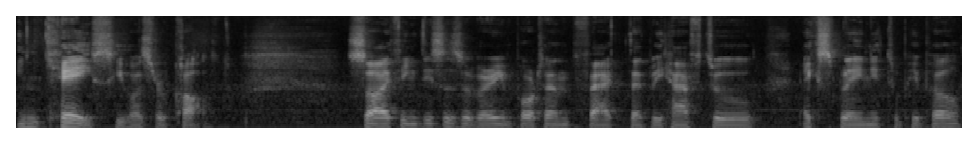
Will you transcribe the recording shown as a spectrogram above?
in case he was recalled so I think this is a very important fact that we have to explain it to people.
